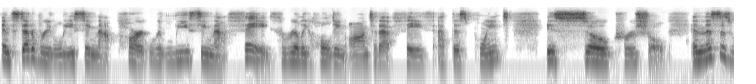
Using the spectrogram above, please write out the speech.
Instead of releasing that part releasing that faith really holding on to that faith at this point is so crucial. And this is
